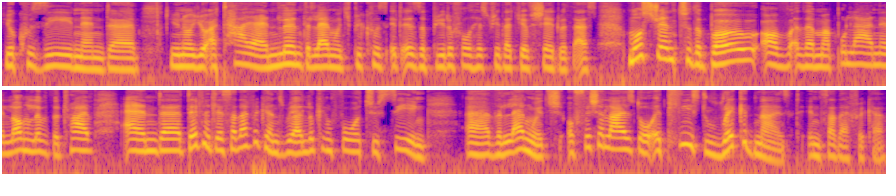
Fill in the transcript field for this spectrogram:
your cuisine and, uh, you know, your attire and learn the language because it is a beautiful history that you've shared with us. More strength to the bow of the Mapulane. Long live the tribe. And uh, definitely, South Africans, we are looking forward to seeing uh, the language officialized or at least recognized in South Africa?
